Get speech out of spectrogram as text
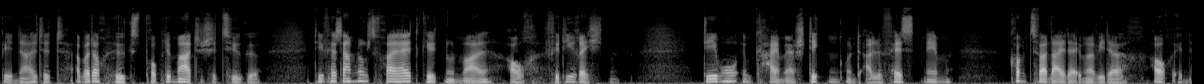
beinhaltet aber doch höchst problematische Züge. Die Versammlungsfreiheit gilt nun mal auch für die Rechten. Demo im Keim ersticken und alle festnehmen, kommt zwar leider immer wieder auch in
